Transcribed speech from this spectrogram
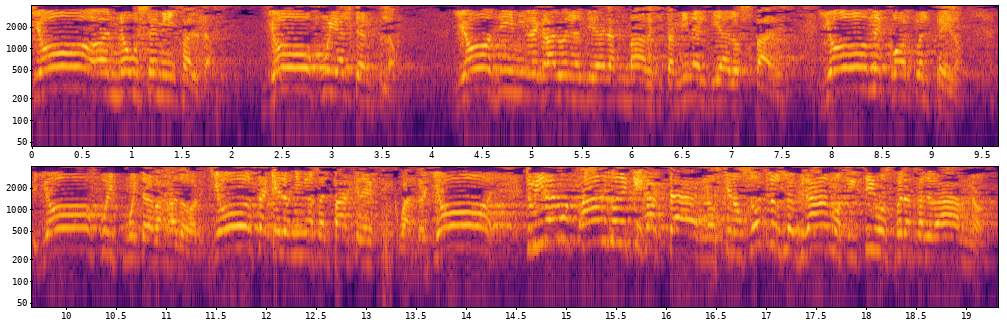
Yo no usé mis faldas. Yo fui al templo. Yo di mi regalo en el Día de las Madres y también el Día de los Padres. Yo me corto el pelo. Yo fui muy trabajador. Yo saqué a los niños al parque de vez en cuando. Yo tuviéramos algo de que jactarnos, que nosotros logramos, hicimos para salvarnos.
